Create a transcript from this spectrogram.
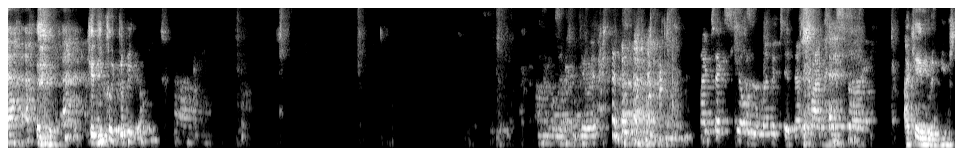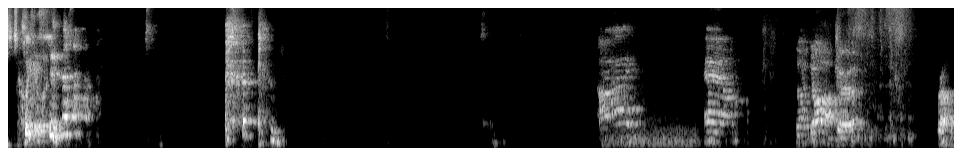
Can you click the video? please? I'm gonna let you do it. My tech skills are limited, that's why I'm just, uh, I can't even use this clicker. right? I am the daughter. Brother.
